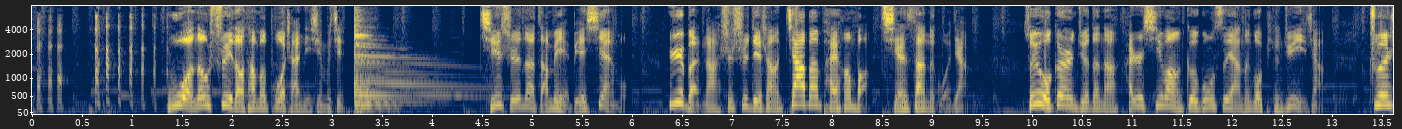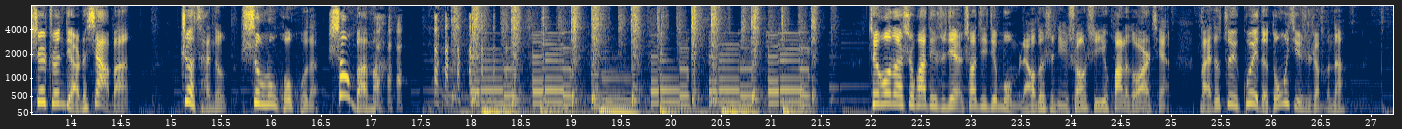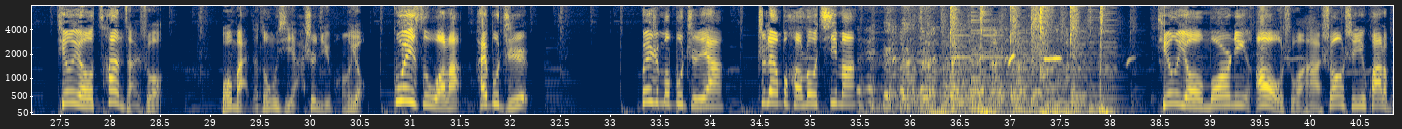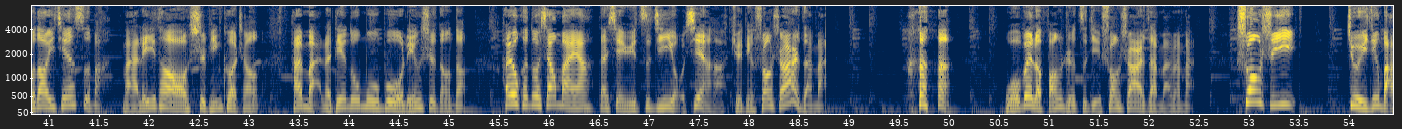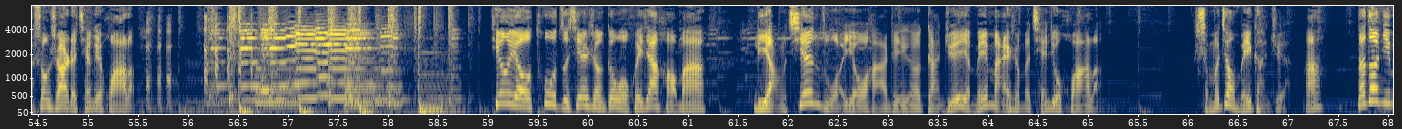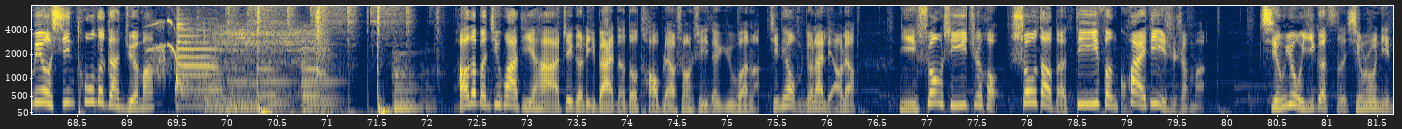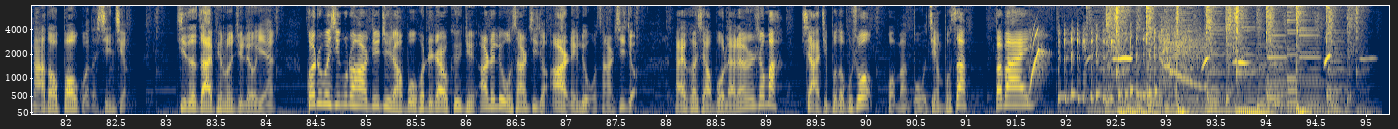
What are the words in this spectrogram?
我能睡到他们破产，你信不信？其实呢，咱们也别羡慕，日本呢是世界上加班排行榜前三的国家，所以我个人觉得呢，还是希望各公司呀能够平均一下，准时准点的下班，这才能生龙活虎的上班嘛。最后呢是话题时间，上期节目我们聊的是你双十一花了多少钱，买的最贵的东西是什么呢？听友灿灿说，我买的东西呀是女朋友，贵死我了，还不值。为什么不值呀？质量不好漏气吗？听友 Morning All 说哈，双十一花了不到一千四吧，买了一套视频课程，还买了电动幕布、零食等等，还有很多想买呀，但限于资金有限哈，决定双十二再买。哈哈。我为了防止自己双十二再买买买，双十一就已经把双十二的钱给花了。听友兔子先生跟我回家好吗？两千左右哈，这个感觉也没买什么，钱就花了。什么叫没感觉啊？难道你没有心痛的感觉吗？好的，本期话题哈，这个礼拜呢都逃不了双十一的余温了。今天我们就来聊聊，你双十一之后收到的第一份快递是什么？请用一个词形容你拿到包裹的心情，记得在评论区留言，关注微信公众号 DJ 小布或者加入 QQ 群二零六五三二七九二零六五三二七九，来和小布聊聊人生吧。下期不得不说，我们不见不散，拜拜。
